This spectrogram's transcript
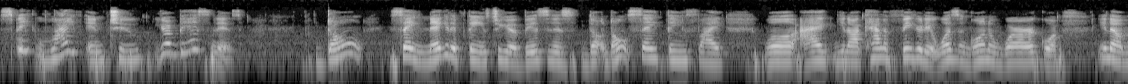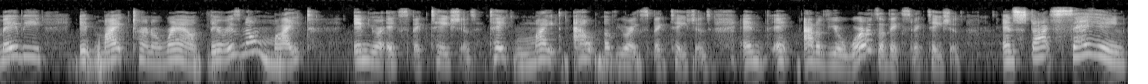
Speak life into your business. Don't say negative things to your business. Don't don't say things like, "Well, I, you know, I kind of figured it wasn't going to work," or, you know, maybe it might turn around. There is no might in your expectations. Take might out of your expectations and, and out of your words of expectations, and start saying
